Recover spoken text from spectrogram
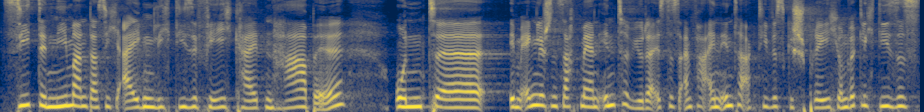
Sieht denn niemand, dass ich eigentlich diese Fähigkeiten habe? Und äh, im Englischen sagt man ein Interview, da ist es einfach ein interaktives Gespräch und wirklich dieses,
